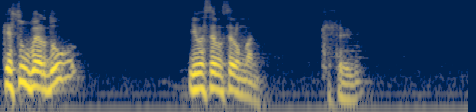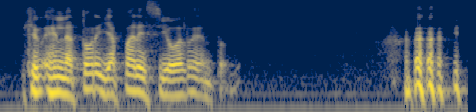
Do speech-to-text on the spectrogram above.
que su verdugo iba a ser un ser humano. En la torre ya apareció el Redentor.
